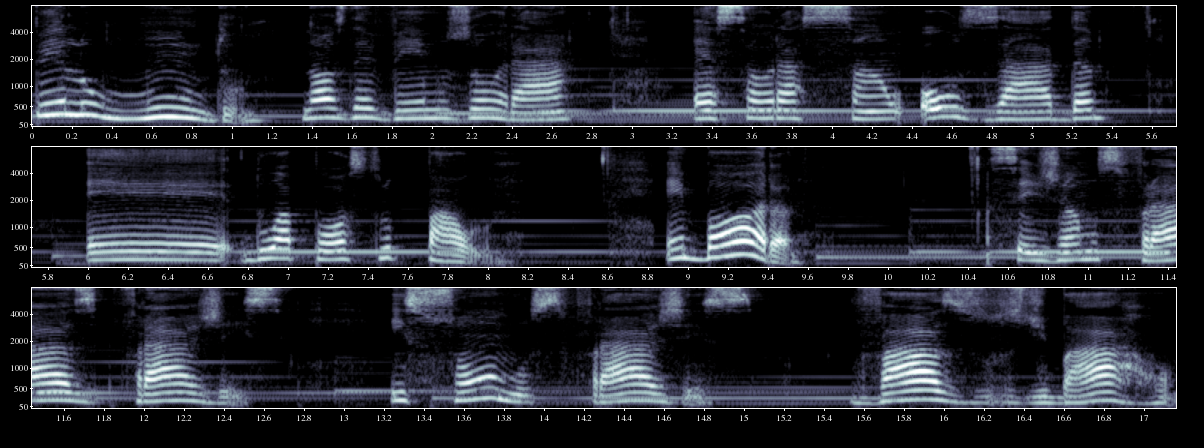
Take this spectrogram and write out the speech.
pelo mundo. Nós devemos orar essa oração ousada é, do apóstolo Paulo. Embora sejamos frágeis e somos frágeis, vasos de barro,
